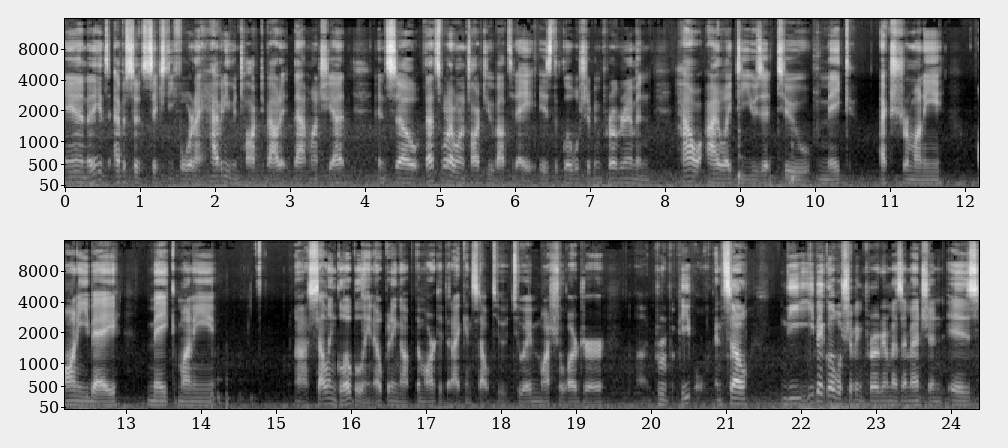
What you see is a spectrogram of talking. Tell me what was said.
and I think it's episode 64, and I haven't even talked about it that much yet. And so that's what I want to talk to you about today is the global shipping program and how I like to use it to make extra money on eBay, make money uh, selling globally and opening up the market that I can sell to to a much larger uh, group of people. And so the eBay Global Shipping Program, as I mentioned, is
